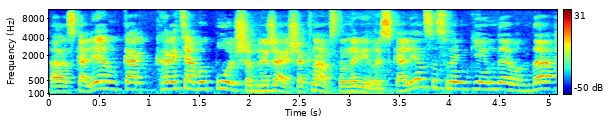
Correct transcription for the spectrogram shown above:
э, с колен, как хотя бы Польша ближайшая к нам становилась с колен со своим геймдевом, да,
